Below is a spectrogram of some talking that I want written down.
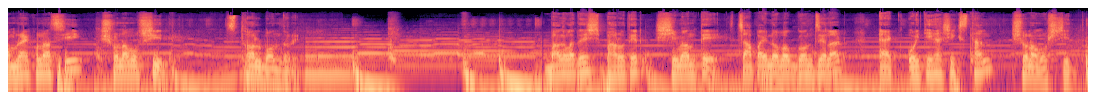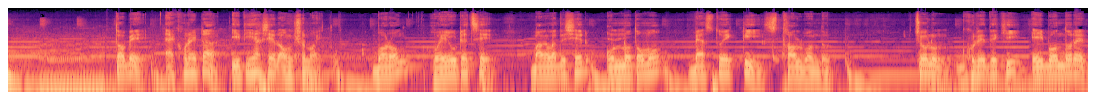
আমরা এখন আছি সোনা মসজিদ স্থল বন্দরে বাংলাদেশ ভারতের সীমান্তে চাঁপাইনবাবগঞ্জ জেলার এক ঐতিহাসিক স্থান সোনা মসজিদ। তবে এখন এটা ইতিহাসের অংশ নয়, বরং হয়ে উঠেছে বাংলাদেশের অন্যতম ব্যস্ত একটি স্থলবন্দর। চলুন ঘুরে দেখি এই বন্দরের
